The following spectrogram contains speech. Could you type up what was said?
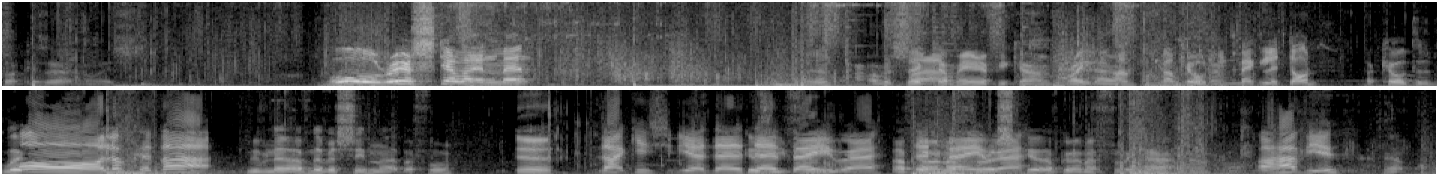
fuck is that noise? Oh, rare skeleton, man! Yeah. Obviously, uh, come here if you can, right now. I'm, I'm killed him. megalodon. I killed it. Look, Oh, look at that. we've ne I've never seen that before. Yeah. That gives you. yeah, they're Gives they're very food. rare. I've they're got enough very for rare. I've got enough for the cat now. I have you. Yep.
